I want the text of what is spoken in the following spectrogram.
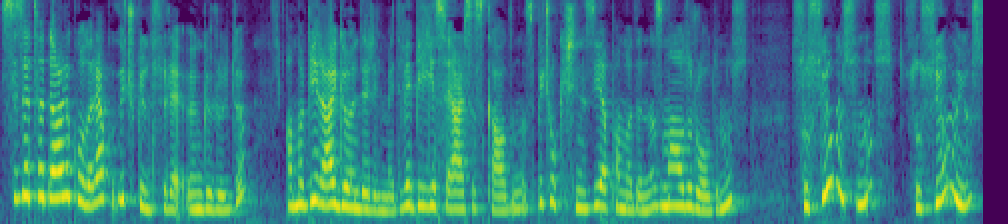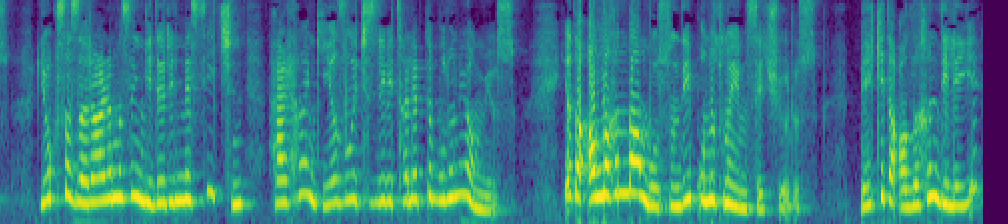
Size tedarik olarak 3 gün süre öngörüldü. Ama bir ay gönderilmedi ve bilgisayarsız kaldınız. Birçok işinizi yapamadınız, mağdur oldunuz. Susuyor musunuz? Susuyor muyuz? Yoksa zararımızın giderilmesi için herhangi yazılı çizili bir talepte bulunuyor muyuz? Ya da Allah'ından bulsun deyip unutmayı mı seçiyoruz? Belki de Allah'ın dileği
